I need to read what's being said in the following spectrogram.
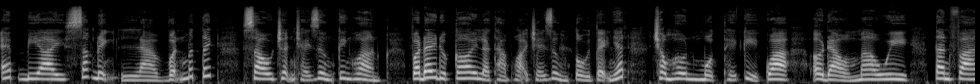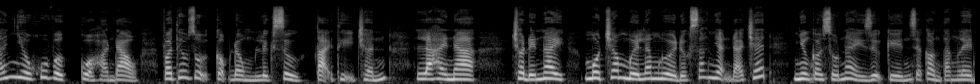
FBI xác định là vẫn mất tích sau trận cháy rừng kinh hoàng, và đây được coi là thảm họa cháy rừng tồi tệ nhất trong hơn một thế kỷ qua ở đảo Maui, tàn phá nhiều khu vực của hòn đảo và thiêu dụi cộng đồng lịch sử tại thị trấn Lahaina. Cho đến nay, 115 người được xác nhận đã chết, nhưng con số này dự kiến sẽ còn tăng lên.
